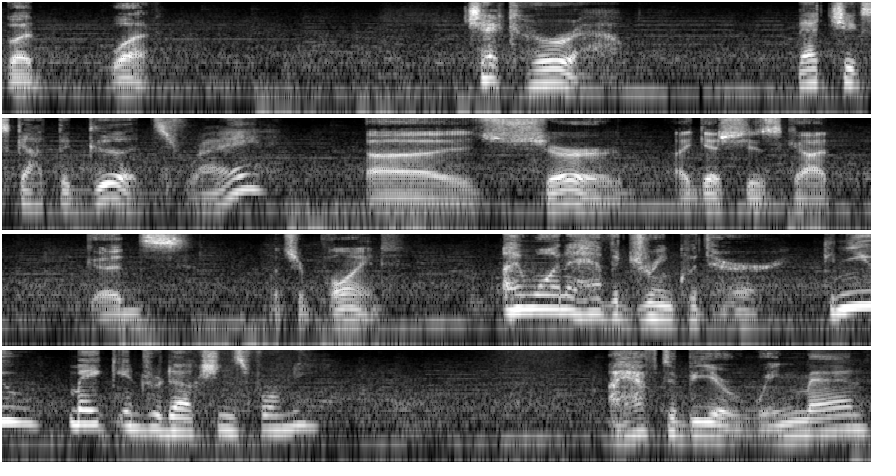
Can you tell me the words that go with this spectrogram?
But what? check her out. That chick's got the goods, right? Uh, sure. I guess she's got goods. What's your point? I want to have a drink with her. Can you make introductions for me? I have to be your wingman?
